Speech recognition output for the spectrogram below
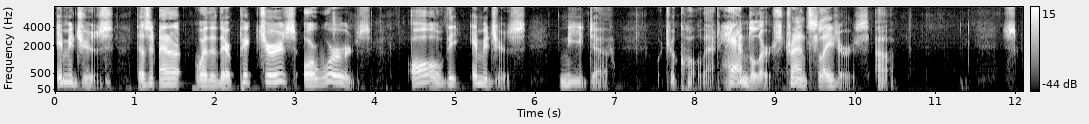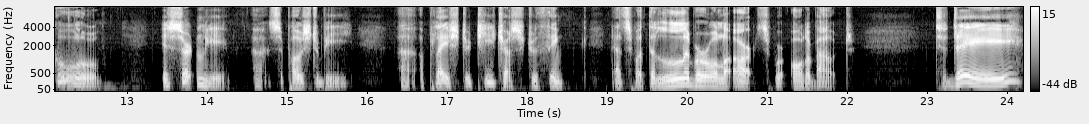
images, doesn't matter whether they're pictures or words, all the images need, uh, what you call that, handlers, translators. Uh, school is certainly uh, supposed to be uh, a place to teach us to think. That's what the liberal arts were all about. Today,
